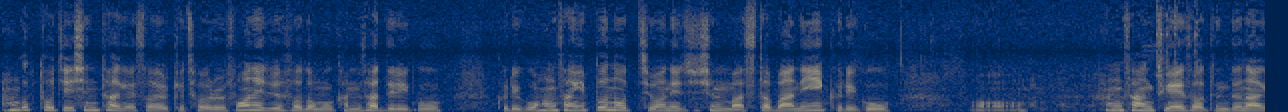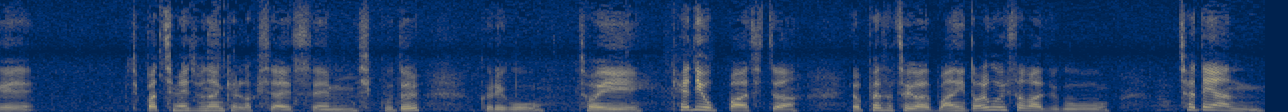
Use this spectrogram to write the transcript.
한국토지 신탁에서 이렇게 저를 후원해 주셔서 너무 감사드리고 그리고 항상 이쁜 옷 지원해 주시는 마스터 바니 그리고 어, 항상 뒤에서 든든하게 뒷받침해 주는 갤럭시 SM 식구들 그리고 저희 캐디 오빠 진짜 옆에서 제가 많이 떨고 있어가지고 최대한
